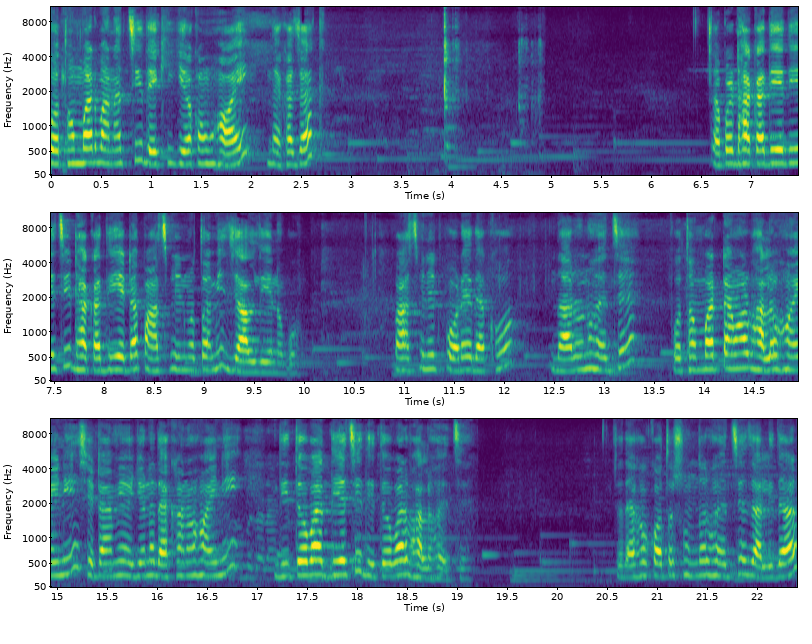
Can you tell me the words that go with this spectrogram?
প্রথমবার বানাচ্ছি, দেখি কীরকম হয়, দেখা যাক। তারপর ঢাকা দিয়ে দিয়েছি, ঢাকা দিয়ে এটা পাঁচ মিনিট মতো আমি জাল দিয়ে নেব। পাঁচ মিনিট পরে দেখো দারুণ হয়েছে। প্রথমবারটা আমার ভালো হয়নি, সেটা আমি ওই জন্য দেখানো হয়নি। দ্বিতীয়বার দিয়েছি, দ্বিতীয়বার ভালো হয়েছে। তো দেখো কত সুন্দর হয়েছে জালিদার।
